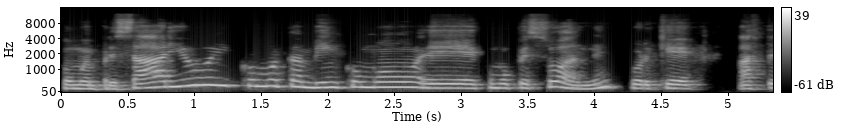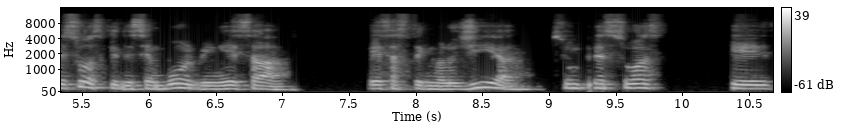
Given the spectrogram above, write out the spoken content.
como empresário e como também como é, como pessoa, né? Porque as pessoas que desenvolvem essa essas tecnologias são pessoas que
